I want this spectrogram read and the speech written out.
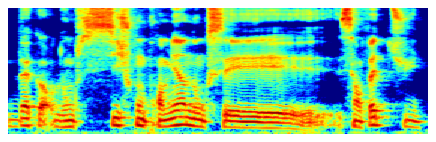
D'accord. Donc si je comprends bien, donc c'est en fait tu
